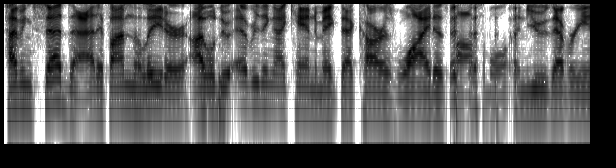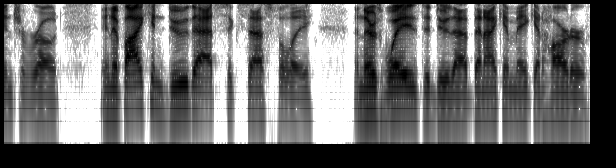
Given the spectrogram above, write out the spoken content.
Having said that, if I'm the leader, I will do everything I can to make that car as wide as possible and use every inch of road. And if I can do that successfully, and there's ways to do that, then I can make it harder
